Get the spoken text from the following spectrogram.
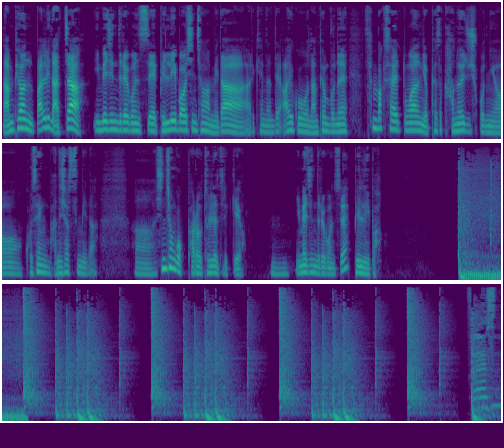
남편 빨리 낫자 이매진 드래곤스의 빌리버 신청합니다. 이렇게 했는데 아이고 남편분을 3박 4일 동안 옆에서 간호해 주셨군요. 고생 많으셨습니다. 어, 신청곡 바로 들려드릴게요. 음, 이매진 드래곤스의 빌리버. First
